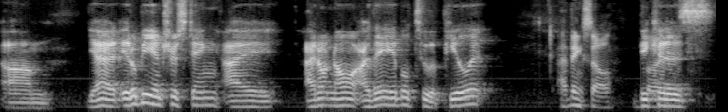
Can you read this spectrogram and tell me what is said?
um, yeah, it'll be interesting. I I don't know. Are they able to appeal it? I think so. Because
